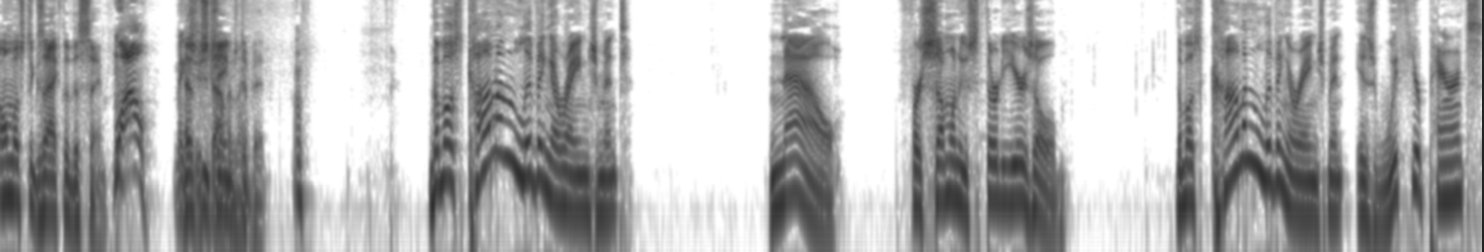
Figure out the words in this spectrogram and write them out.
almost exactly the same. Wow. Makes Hasn't stop changed a bit. the most common living arrangement now for someone who's 30 years old, the most common living arrangement is with your parents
